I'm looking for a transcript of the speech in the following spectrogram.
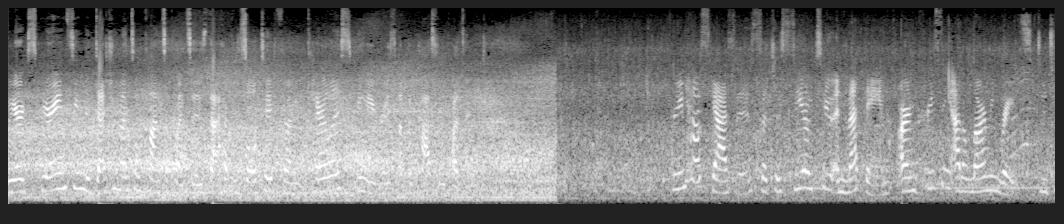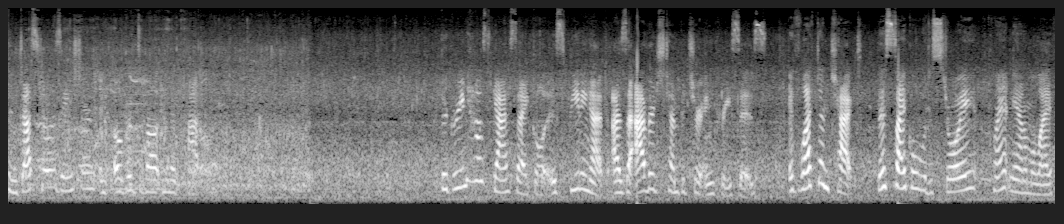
we are experiencing the detrimental consequences that have resulted from careless behaviors of the past and present. Gases, such as CO2 and methane, are increasing at alarming rates due to industrialization and overdevelopment of cattle. The greenhouse gas cycle is speeding up as the average temperature increases. If left unchecked, this cycle will destroy plant and animal life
